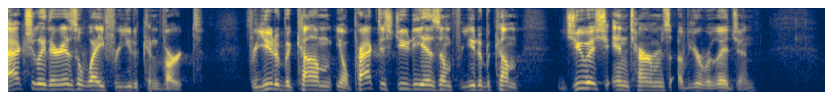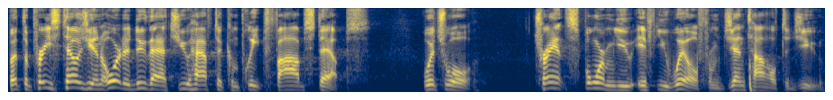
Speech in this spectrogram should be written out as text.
actually, there is a way for you to convert, for you to become, you know, practice Judaism, for you to become Jewish in terms of your religion. But the priest tells you in order to do that, you have to complete five steps, which will transform you, if you will, from Gentile to Jew.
